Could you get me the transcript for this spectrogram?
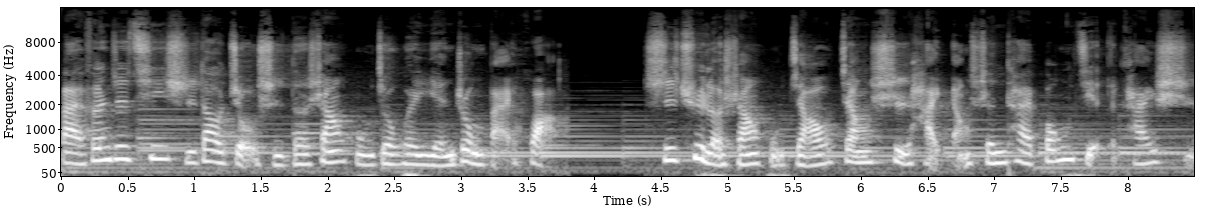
百分之七十到九十的珊瑚就会严重白化，失去了珊瑚礁，将是海洋生态崩解的开始。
